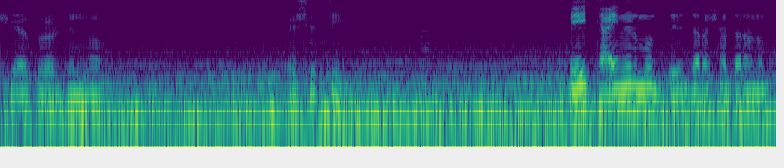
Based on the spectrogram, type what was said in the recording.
শেয়ার করার জন্য এসেছি। এই টাইমের মধ্যে যারা সাধারণত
